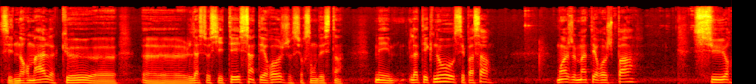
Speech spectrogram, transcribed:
c'est normal que la société s'interroge sur son destin. Mais la techno, c'est pas ça. Moi, je m'interroge pas sur...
